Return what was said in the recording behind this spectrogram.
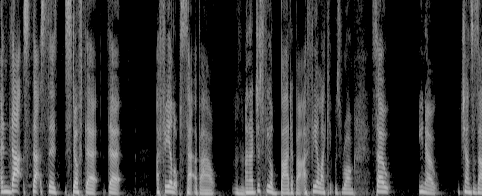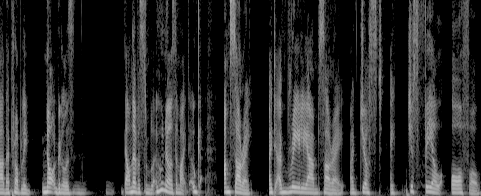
And that's that's the stuff that that I feel upset about mm-hmm. and I just feel bad about. I feel like it was wrong. So, you know, chances are they're probably not going to listen. They'll never stumble. Who knows? They might. Oh, I'm sorry. I, I really am sorry. I just, I, just feel awful.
